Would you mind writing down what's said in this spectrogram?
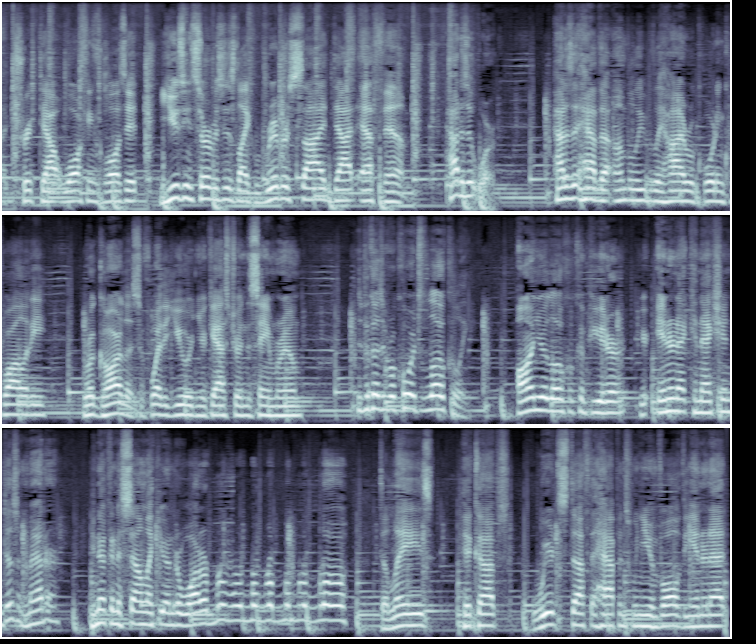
a tricked out walk-in closet using services like Riverside.fm. How does it work? How does it have that unbelievably high recording quality, regardless of whether you and your guest are in the same room? It's because it records locally on your local computer. Your internet connection doesn't matter. You're not going to sound like you're underwater. Blah, blah, blah. Delays, hiccups, weird stuff that happens when you involve the internet.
